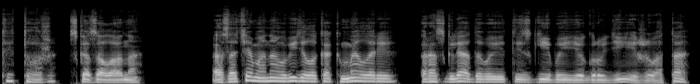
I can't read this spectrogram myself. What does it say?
«Ты тоже», — сказала она. А затем она увидела, как Меллори разглядывает изгибы ее груди и живота.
